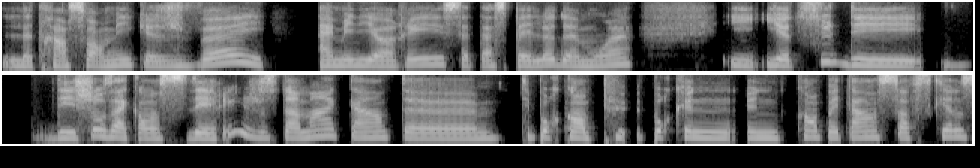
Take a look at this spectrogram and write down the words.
le transformer, que je veuille améliorer cet aspect-là de moi. Y, a-t-il des, des choses à considérer justement quand euh, pour qu'on pour qu'une une compétence soft skills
